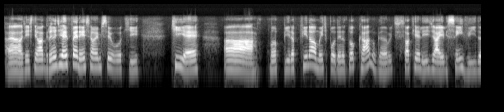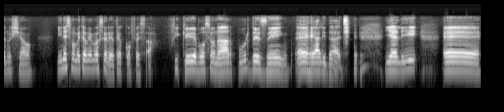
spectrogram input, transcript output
a gente tem uma grande referência ao MCU aqui, que é a vampira finalmente podendo tocar no Gambit, só que ali já ele sem vida no chão. E nesse momento eu me emocionei, eu tenho que confessar. Fiquei emocionado por desenho, é realidade. e ali é,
